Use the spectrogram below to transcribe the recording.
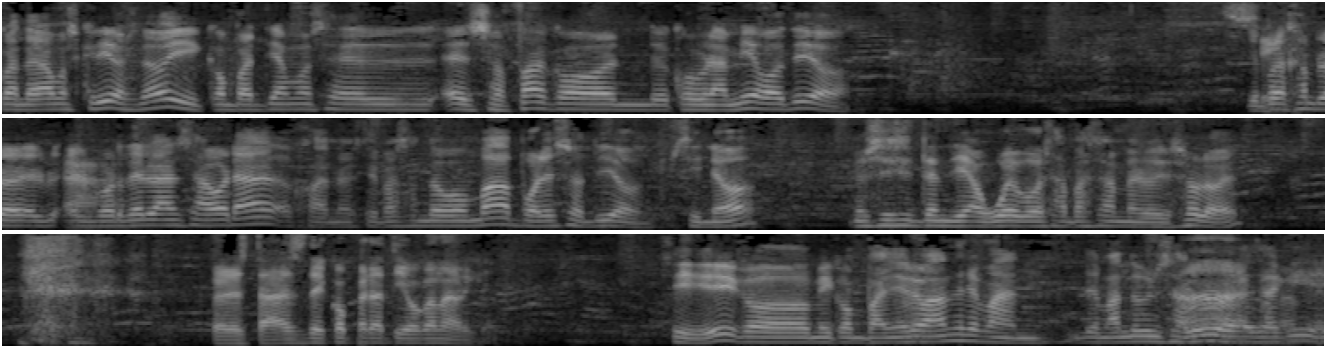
cuando éramos críos, ¿no? Y compartíamos el, el sofá con, con un amigo, tío. Sí. Yo, por ejemplo, el, el Ah. Borderlands ahora, joder, me estoy pasando bomba por eso, tío. Si no, no sé si tendría huevos a pasármelo yo solo, ¿eh? Pero estás de cooperativo con alguien. Sí, con mi compañero Andreman. Le mando un saludo Ah, desde aquí.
